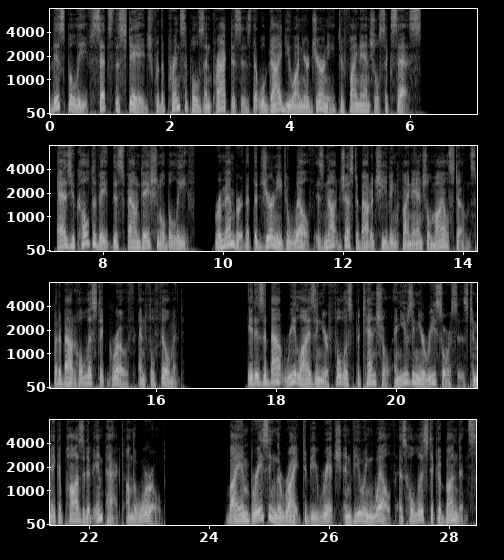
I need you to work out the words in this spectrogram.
This belief sets the stage for the principles and practices that will guide you on your journey to financial success. As you cultivate this foundational belief, remember that the journey to wealth is not just about achieving financial milestones but about holistic growth and fulfillment. It is about realizing your fullest potential and using your resources to make a positive impact on the world. By embracing the right to be rich and viewing wealth as holistic abundance,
